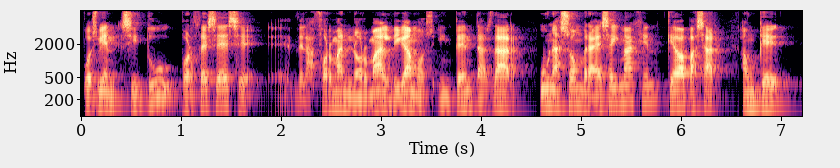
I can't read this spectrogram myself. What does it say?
Pues bien, si tú por CSS, eh, de la forma normal, digamos, intentas dar una sombra a esa imagen, ¿qué va a pasar? Aunque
